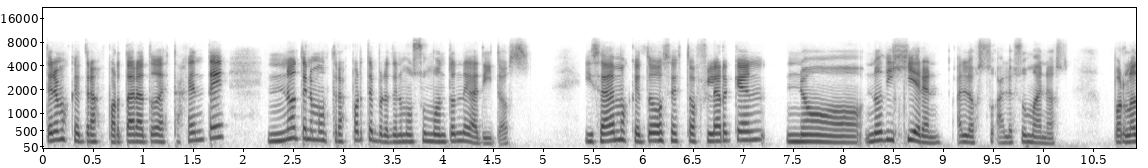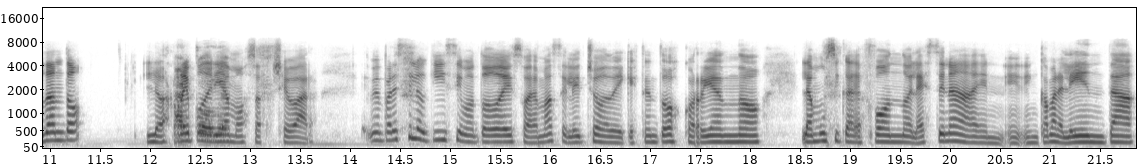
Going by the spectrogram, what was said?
tenemos que transportar a toda esta gente no tenemos transporte, pero tenemos un montón de gatitos. Y sabemos que todos estos flerken no, no digieren a los, a los humanos. Por lo tanto, los re podríamos llevar. Me parece loquísimo todo eso. Además, el hecho de que estén todos corriendo, la música de fondo, la escena en, cámara lenta,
